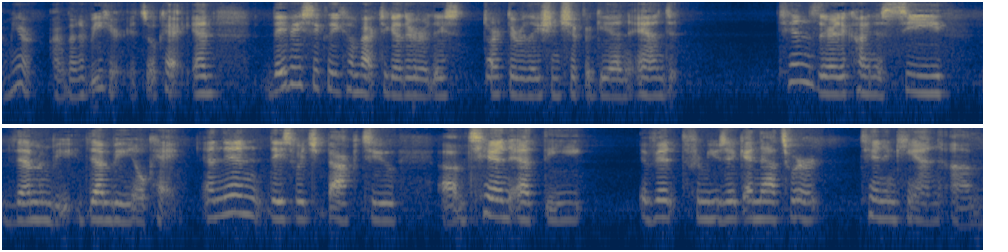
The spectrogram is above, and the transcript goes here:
I'm here. I'm going to be here. It's okay. And they basically come back together. They start their relationship again, and Tin's there to kind of see them and be them being okay. And then they switch back to um, Tin at the event for music, and that's where Tin and Can um,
